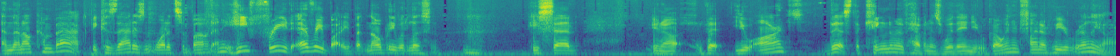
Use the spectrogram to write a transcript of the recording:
and then I'll come back because that isn't what it's about. And he freed everybody, but nobody would listen. He said, you know, that you aren't this. The kingdom of heaven is within you. Go in and find out who you really are.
